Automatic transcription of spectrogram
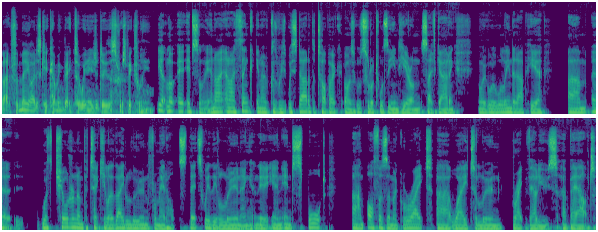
but for me, I just keep coming back to we need to do this respectfully. Yeah, look, absolutely, and I and I think you know because we, we started the topic, I was sort of towards the end here on safeguarding. We, will end it up here. Um, uh, with children in particular, they learn from adults. That's where they're learning, and and, and sport um, offers them a great uh, way to learn great values about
